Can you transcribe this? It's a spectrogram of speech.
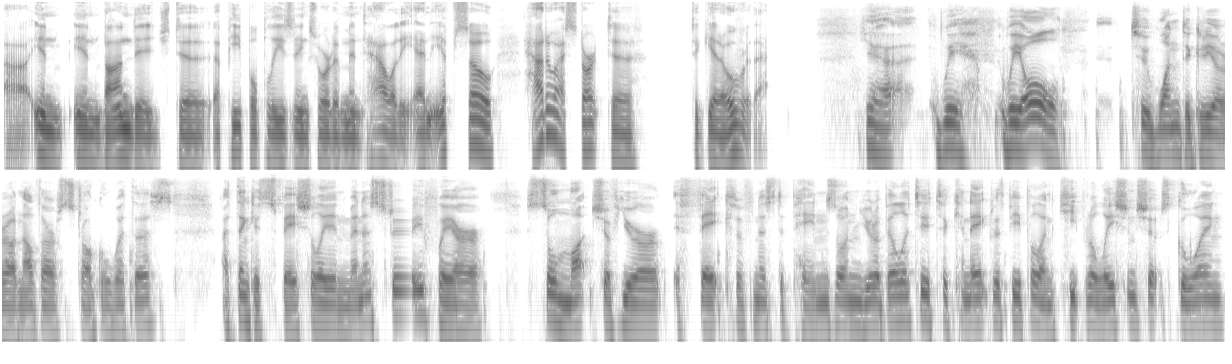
uh, in in bondage to a people pleasing sort of mentality? And if so, how do I start to to get over that? Yeah, we we all to one degree or another struggle with this. I think especially in ministry where so much of your effectiveness depends on your ability to connect with people and keep relationships going,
